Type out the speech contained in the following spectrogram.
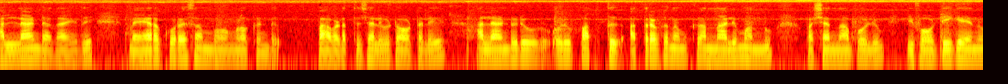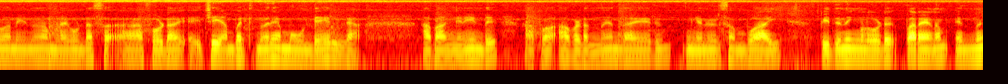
അല്ലാണ്ട് അതായത് വേറെ കുറേ സംഭവങ്ങളൊക്കെ ഉണ്ട്. അപ്പോൾ അവിടുത്തെ ചിലവ് ടോട്ടൽ അല്ലാണ്ട് ഒരു പത്ത് അത്രയൊക്കെ നമുക്ക് എന്നാലും വന്നു. പക്ഷെ എന്നാൽ പോലും ഈ ഫോർട്ടി കെ എന്ന് പറയുന്നത് നമ്മളെ കൊണ്ട് അഫോർഡ് ചെയ്യാൻ പറ്റുന്ന ഒരു എമൗണ്ടേ അല്ല അപ്പോൾ അങ്ങനെയുണ്ട്. അപ്പോൾ അവിടെ നിന്ന് എന്തായാലും ഇങ്ങനൊരു സംഭവമായി. അപ്പോൾ ഇത് നിങ്ങളോട് പറയണം എന്ന്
